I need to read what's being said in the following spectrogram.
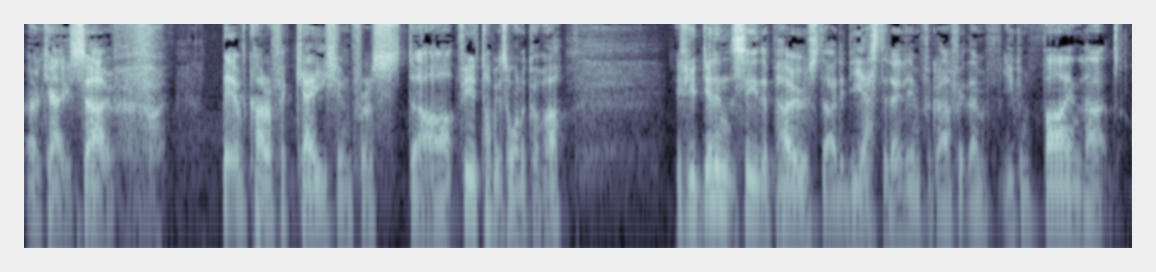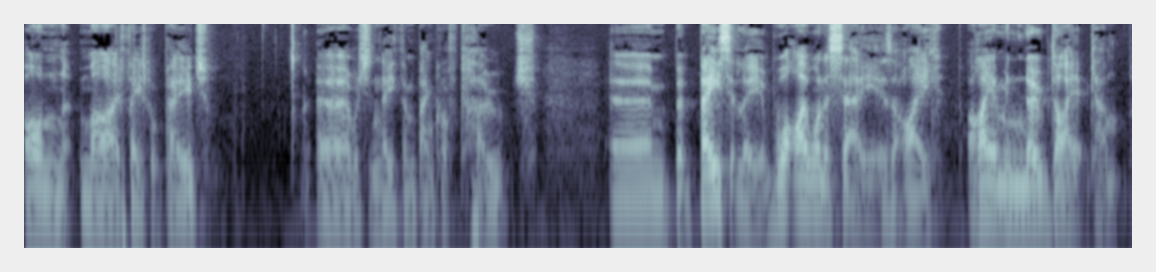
Okay, so bit of clarification for a start. A few topics I want to cover. If you didn't see the post that I did yesterday, the infographic, then you can find that on my Facebook page, uh, which is Nathan Bancroft Coach. Um, but basically, what I want to say is that I I am in no diet camp.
